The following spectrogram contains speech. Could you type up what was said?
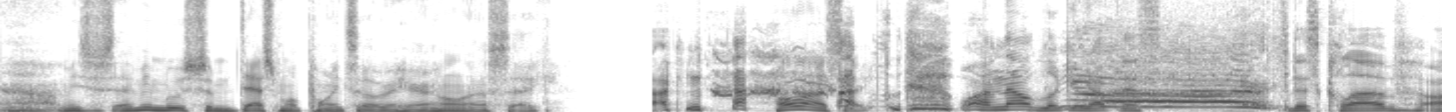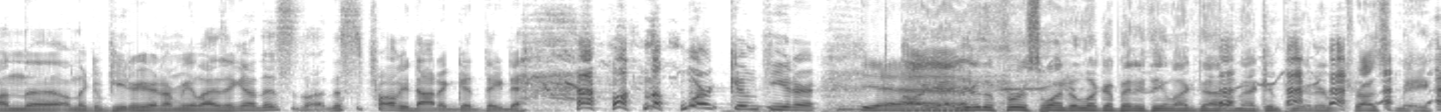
oh, let me just let me move some decimal points over here. Hold on a sec. Hold on a sec. well, I'm now looking up this this club on the on the computer here, and I'm realizing, oh, this is this is probably not a good thing to have on the work computer. Yeah. Oh yeah, you're the first one to look up anything like that on that computer. Trust me.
